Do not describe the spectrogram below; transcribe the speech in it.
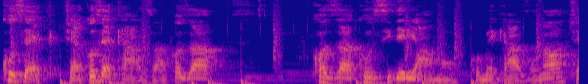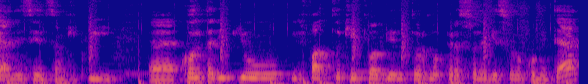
cos'è, cioè, cos'è casa? Cosa, cosa consideriamo come casa, no? Cioè, nel senso, anche qui eh, conta di più il fatto che tu abbia intorno persone che sono come te,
